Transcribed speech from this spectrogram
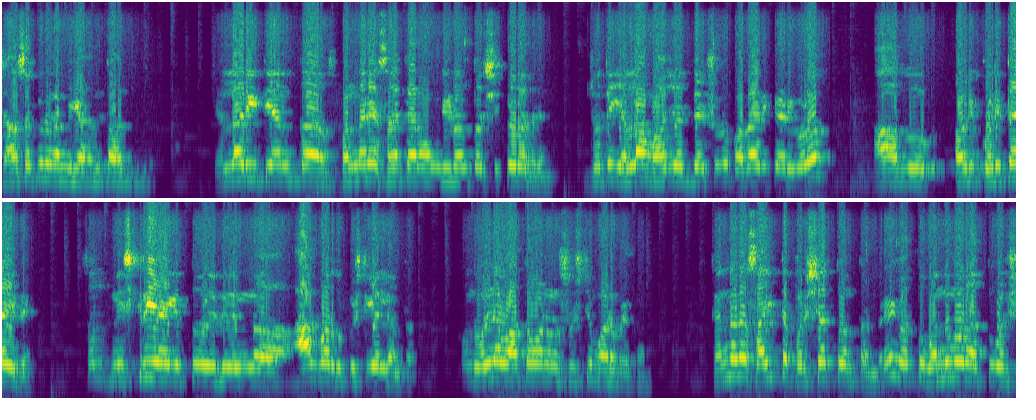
ಶಾಸಕರು ನಮಗೆ ಅಂತ ಎಲ್ಲ ರೀತಿಯಂತ ಸ್ಪಂದನೆ ಸಹಕಾರವನ್ನು ನೀಡುವಂತವ್ರು ಸಿಕ್ಕಿರೋದ್ರಿಂದ. ಜೊತೆಗೆ ಎಲ್ಲಾ ಮಾಜಿ ಅಧ್ಯಕ್ಷರು, ಪದಾಧಿಕಾರಿಗಳು ಅದು ಅವ್ರಿಗೆ ಕೊರಿತಾ ಇದೆ. ಸ್ವಲ್ಪ ನಿಷ್ಕ್ರಿಯ ಆಗಿತ್ತು ಇದನ್ನ ಆಗ್ಬಾರ್ದು ಕುಷ್ಟಿಯಲ್ಲಿ ಅಂತ. ಒಂದು ಒಳ್ಳೆ ವಾತಾವರಣ ಸೃಷ್ಟಿ ಮಾಡಬೇಕು ಕನ್ನಡ ಸಾಹಿತ್ಯ ಪರಿಷತ್ತು ಅಂತಂದ್ರೆ ಇವತ್ತು ಒಂದು ನೂರ ಹತ್ತು ವರ್ಷ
